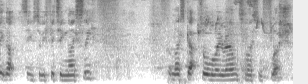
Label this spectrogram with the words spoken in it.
Think that seems to be fitting nicely. Got nice gaps all the way around, it's nice and flush.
